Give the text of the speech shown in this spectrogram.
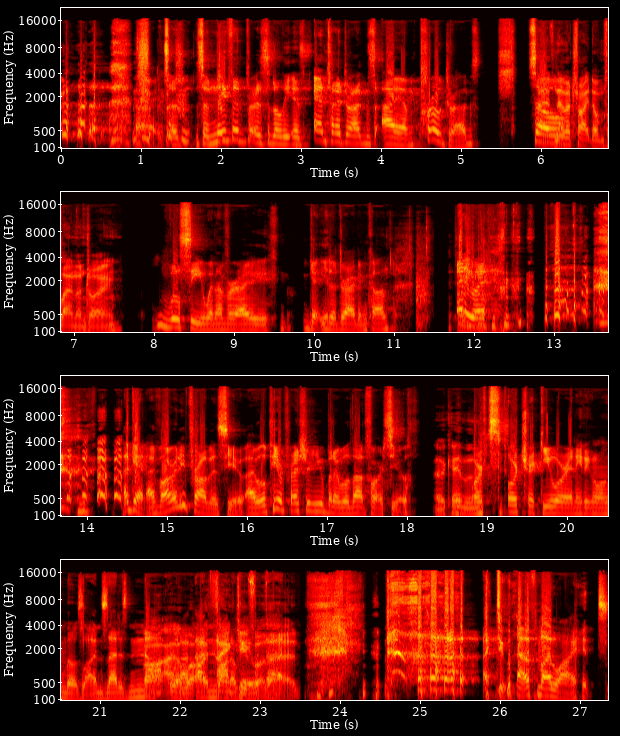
All right. So, so Nathan personally is anti-drugs. I am pro-drugs. So I've never tried. Don't plan on trying. We'll see whenever I get you to Dragon Con. Oh, Anyway, again, I've already promised you. I will peer pressure you, but I will not force you Okay, then. or or trick you or anything along those lines. That is not Well, I, what I, well, I I'm thank not okay you for with that. that. I do have my lines.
